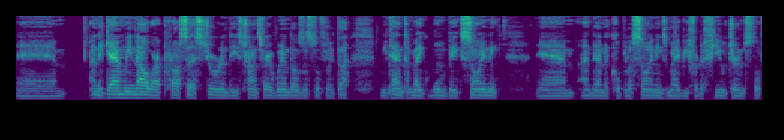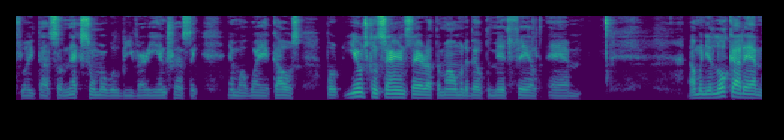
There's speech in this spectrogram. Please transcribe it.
Um, and again, we know our process during these transfer windows and stuff like that. We tend to make one big signing um, and then a couple of signings maybe for the future and stuff like that. So next summer will be very interesting in what way it goes. But huge concerns there at the moment about the midfield. Um, and when you look at um,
